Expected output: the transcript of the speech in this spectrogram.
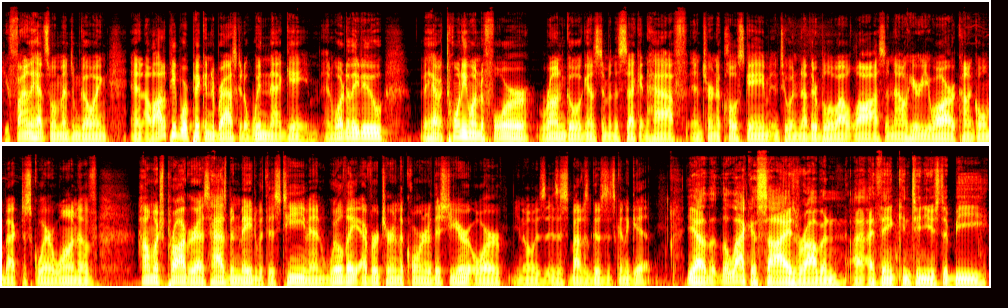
You finally had some momentum going. And a lot of people were picking Nebraska to win that game. And what do they do? They have a 21 to 4 run go against them in the second half and turn a close game into another blowout loss. And now here you are, kind of going back to square one of how much progress has been made with this team and will they ever turn the corner this year? Or you know is, is this about as good as it's going to get? Yeah the, the, lack of size robin I, I, think continues to be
